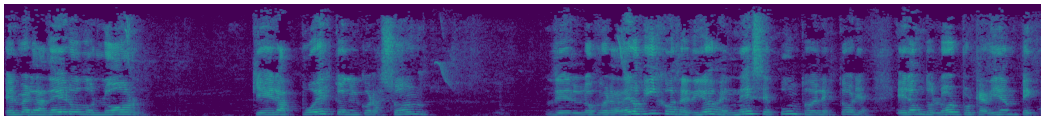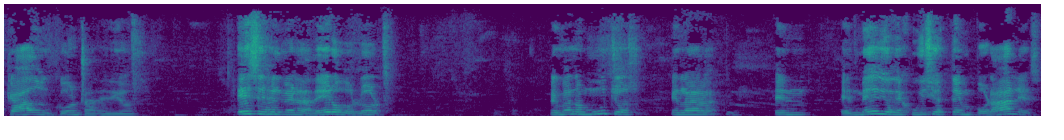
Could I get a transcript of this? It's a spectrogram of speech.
El verdadero dolor que era puesto en el corazón de los verdaderos hijos de Dios en ese punto de la historia era un dolor porque habían pecado en contra de Dios. Ese es el verdadero dolor. Hermanos, muchos en, la, en, en medio de juicios temporales,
